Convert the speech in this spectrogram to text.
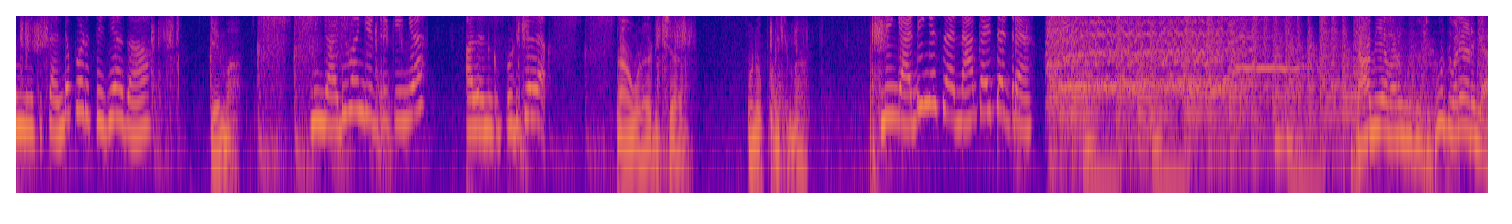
உங்களுக்கு சண்டை போட தெரியாதா? ஏமா நீங்க அடி வாங்கிட்டு இருக்கீங்க அது எனக்கு பிடிக்கல. நான் உங்களை அடிச்சா உனக்கு பிடிக்குமா? நீங்க அடிங்க சார் நான் கை தட்டுறேன். சாமியா வரம் கொடுத்துருச்சு பூந்து விளையாடுங்க.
